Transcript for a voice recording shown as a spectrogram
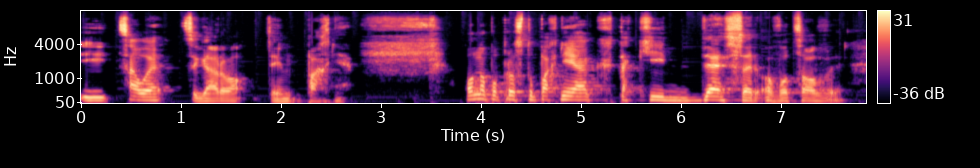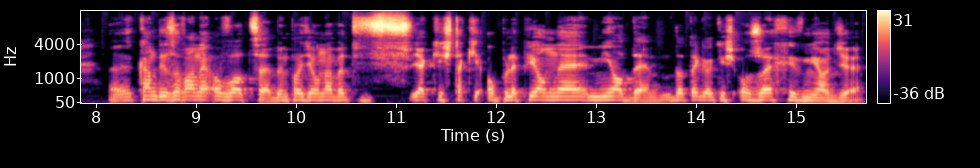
i całe cygaro tym pachnie. Ono po prostu pachnie jak taki deser owocowy. E, kandyzowane owoce, bym powiedział nawet jakieś takie oblepione miodem, do tego jakieś orzechy w miodzie.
